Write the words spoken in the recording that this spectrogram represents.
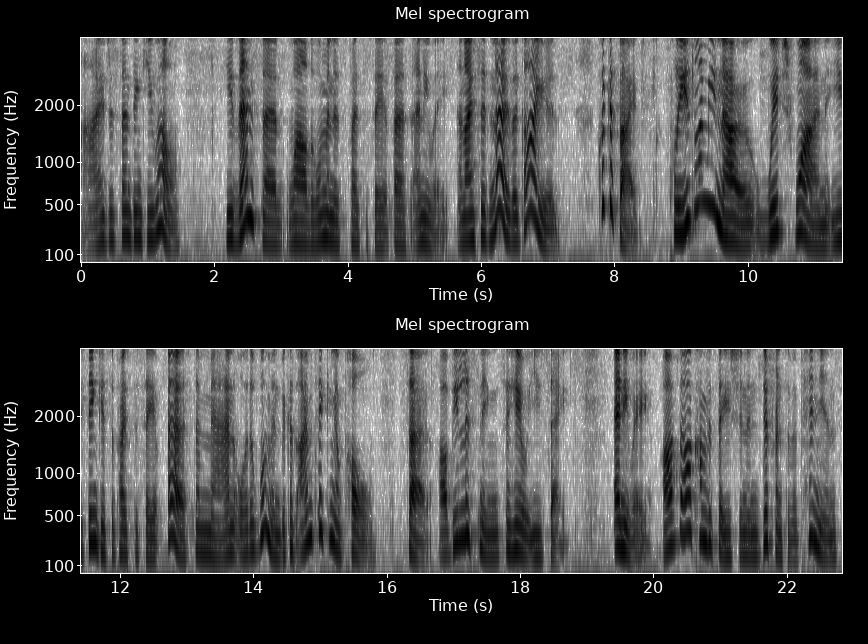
I just don't think you will. He then said, Well, the woman is supposed to say it first anyway. And I said, No, the guy is. Quick aside, please let me know which one you think is supposed to say it first, the man or the woman, because I'm taking a poll. So I'll be listening to hear what you say. Anyway, after our conversation and difference of opinions,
